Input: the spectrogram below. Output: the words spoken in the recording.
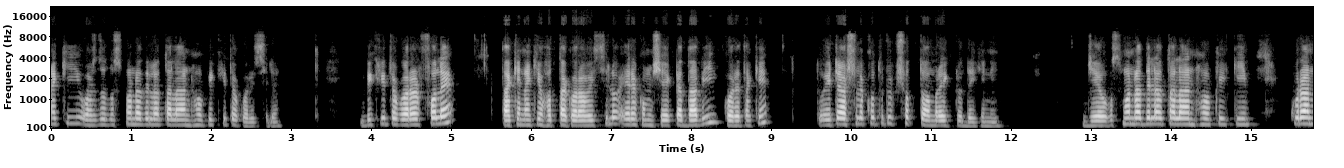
নাকি হযরত উসমান রাদিয়াল্লাহু তাআলা আনহু বিকৃত করেছিলেন। বিকৃত করার ফলে তাকে নাকি হত্যা করা হয়েছিল। এরকম সে একটা দাবি করে থাকে। তো এটা আসলে কতটুকু সত্য আমরা একটু দেখে নিই। যে উসমান রাদিয়াল্লাহু তাআলা আনহুকে কি কোরআন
